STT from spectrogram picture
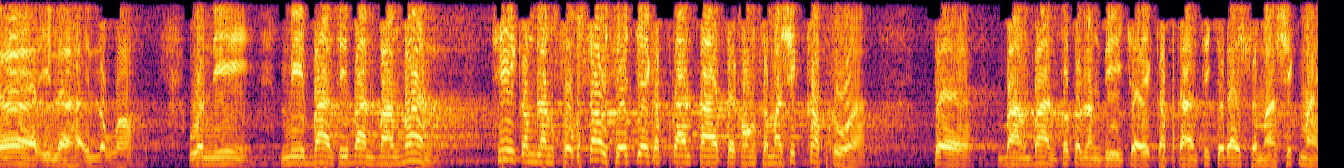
ละอิลาฮะอิลลัลลอฮ์วันนี้มีบ้านที่บ้านบางบ้าน ที่กำลังโศกเศร้าเสียใจกับการตายไปของสมาชิกครอบครัว แต่บางบ้านก็กำลังดีใจกับการที่จะได้สมาชิกใหม่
